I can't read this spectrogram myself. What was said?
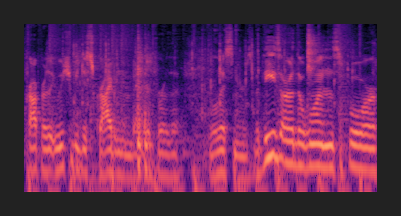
properly we should be describing them better for the, the listeners. But these are the ones for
